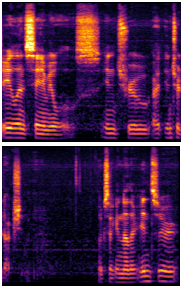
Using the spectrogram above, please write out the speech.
Jaylen Samuels intro uh, introduction. Looks like another insert.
